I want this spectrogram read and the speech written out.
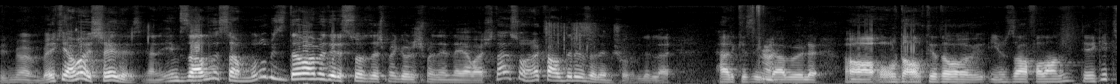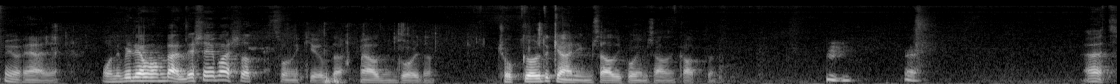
Bilmiyorum. Belki ama şeydir. Yani imzalarsan bunu biz devam ederiz sözleşme görüşmelerine yavaştan sonra kaldırırız da demiş olabilirler. Herkes illa böyle aa hold out ya da imza falan diye gitmiyor yani. Onu bir Levan Bell'le şey başlattı son iki yılda. Melvin Gordon. Çok gördük yani imzalayıp o imzanın kalktığını. Evet. Evet.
